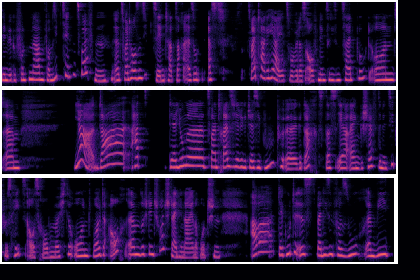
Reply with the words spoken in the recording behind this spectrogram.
den wir gefunden haben, vom 17.12. äh, 2017 Tatsache. Also erst zwei Tage her, jetzt wo wir das aufnehmen zu diesem Zeitpunkt. Und ähm, ja, da hat der junge 32-jährige Jesse Broop äh, gedacht, dass er ein Geschäft in den Citrus Heights ausrauben möchte und wollte auch ähm, durch den Schornstein hineinrutschen. Aber der Gute ist bei diesem Versuch, ähm, wie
